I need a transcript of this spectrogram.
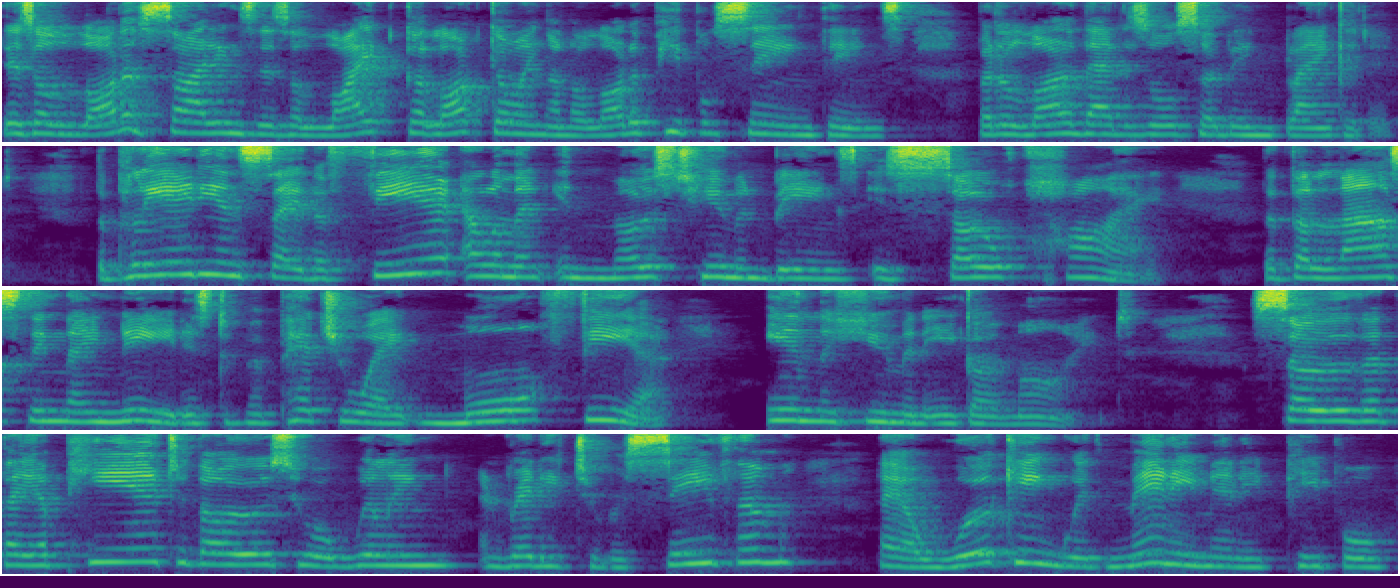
there's a lot of sightings, there's a light a lot going on, a lot of people seeing things, but a lot of that is also being blanketed. The Pleiadians say the fear element in most human beings is so high that the last thing they need is to perpetuate more fear in the human ego mind so that they appear to those who are willing and ready to receive them. They are working with many, many people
